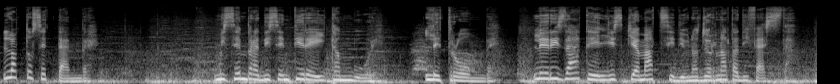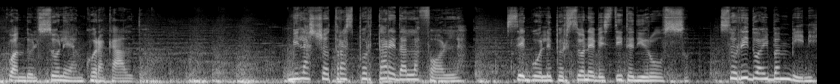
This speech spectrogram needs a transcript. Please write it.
l'8 settembre. Mi sembra di sentire i tamburi, le trombe, le risate e gli schiamazzi di una giornata di festa, quando il sole è ancora caldo. Mi lascio trasportare dalla folla, seguo le persone vestite di rosso, sorrido ai bambini.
